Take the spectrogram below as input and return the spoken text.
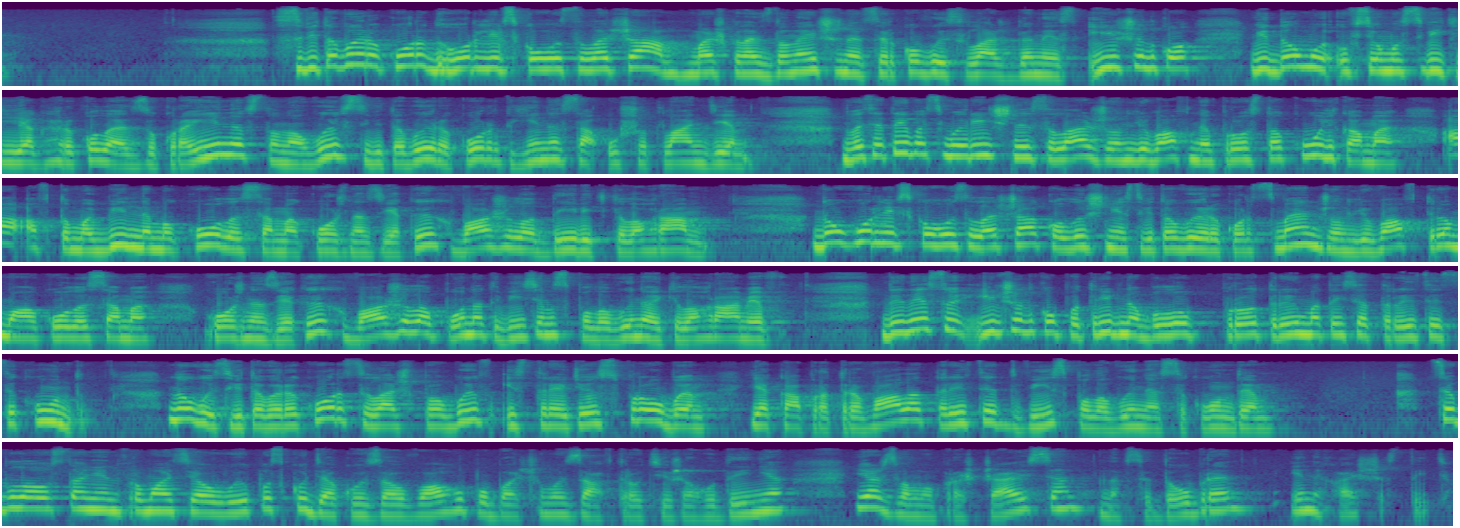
Світовий рекорд горлівського силача. Мешканець Донеччини цирковий силач Денис Ільченко, відомий у всьому світі як Геркулес з України, встановив світовий рекорд Гіннеса у Шотландії. 28-річний силач жонглював не просто кульками, а автомобільними колесами, кожна з яких важила 9 кілограм. До горлівського силача колишній світовий рекордсмен жонглював трьома колесами, кожна з яких важила понад 8,5 кілограмів. Денису Ільченко потрібно було протриматися 30 секунд. Новий світовий рекорд силач пробив із третьої спроби, яка протривала 32,5 секунди. Це була остання інформація у випуску. Дякую за увагу. Побачимось завтра у цій же годині. Я ж з вами прощаюся. На все добре і нехай щастить.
